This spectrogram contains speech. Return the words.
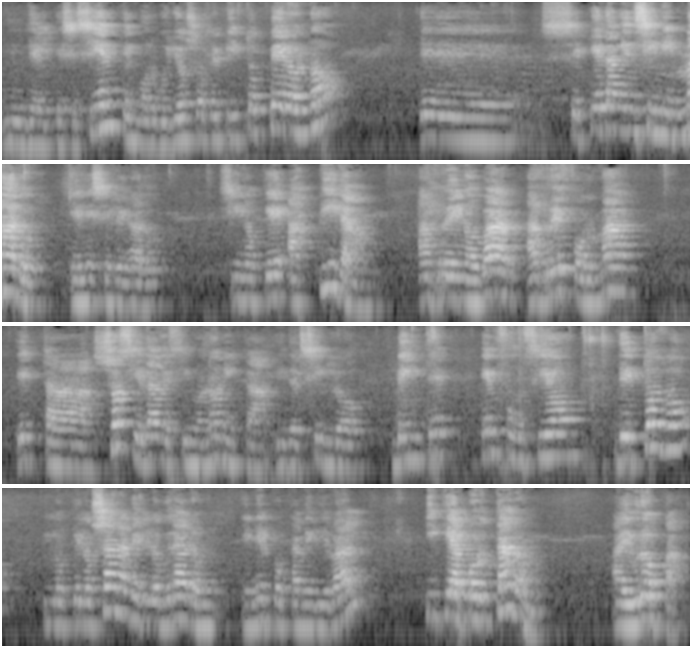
del que se sienten orgullosos, repito, pero no eh, se quedan ensimismados en ese legado, sino que aspiran a renovar, a reformar esta sociedad decimonónica y del siglo XX en función de todo lo que los árabes lograron en época medieval y que aportaron a Europa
